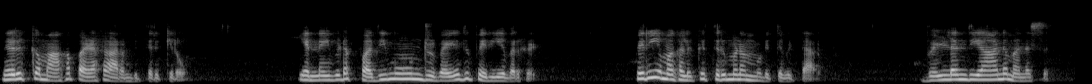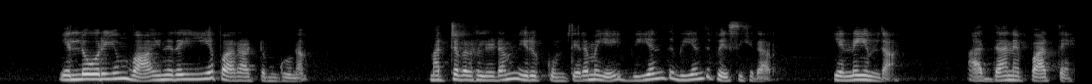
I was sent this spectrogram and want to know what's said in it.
நெருக்கமாக பழக ஆரம்பித்திருக்கிறோம். என்னை விட பதிமூன்று வயது பெரியவர்கள். பெரிய மகளுக்கு திருமணம் முடித்து விட்டார். வெள்ளந்தியான மனசு. எல்லோரையும் வாய் நிறைய பாராட்டும் குணம். மற்றவர்களிடம் இருக்கும் திறமையை வியந்து வியந்து பேசுகிறார். என்னையும் தான். அதானே பார்த்தேன்.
